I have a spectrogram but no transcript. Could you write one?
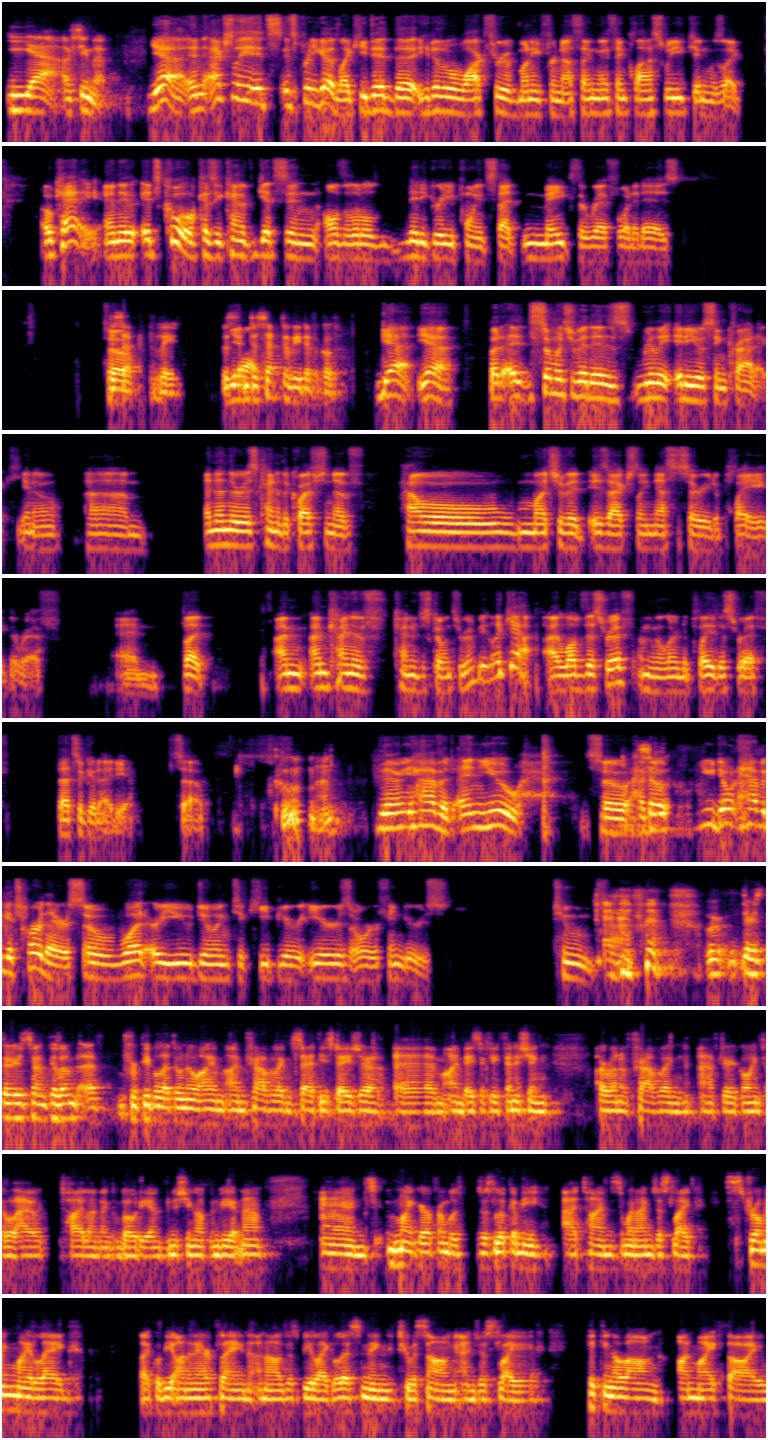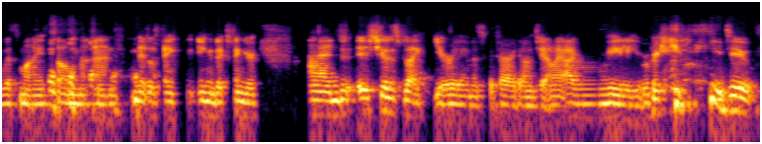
Yeah, I've seen that. Yeah, and actually, it's it's pretty good. Like he did the he did a little walkthrough of Money for Nothing, I think, last week, and was like, okay, and it, it's cool because he kind of gets in all the little nitty gritty points that make the riff what it is. So, deceptively, yeah. deceptively difficult. Yeah, yeah, but it, so much of it is really idiosyncratic, you know. Um, and then there is kind of the question of how much of it is actually necessary to play the riff and but i'm i'm kind of kind of just going through and be like yeah i love this riff. I'm going to learn to play this riff. That's a good idea. So. Cool man. There you have it. And you. So so you, you don't have a guitar there. So what are you doing to keep your ears or fingers tuned? There's there's time because i'm uh, for people that don't know i'm i'm traveling southeast asia. Um i'm basically finishing a run of traveling after going to Laos, Thailand, and Cambodia and finishing up in Vietnam. And my girlfriend will just look at me at times when I'm just like strumming my leg, like we'll be on an airplane, and I'll just be like listening to a song and just like picking along on my thigh with my thumb and middle finger, index finger. And she'll just be like, "You're really in this guitar, don't you?" I'm like, "I really, really do."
